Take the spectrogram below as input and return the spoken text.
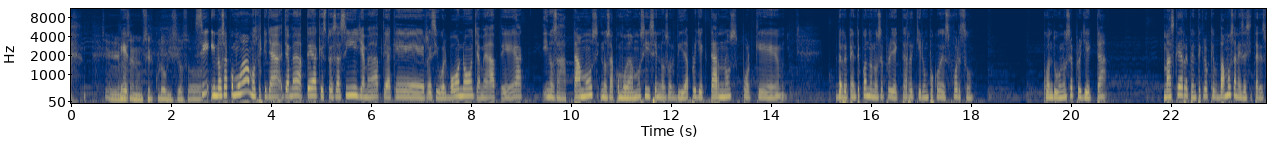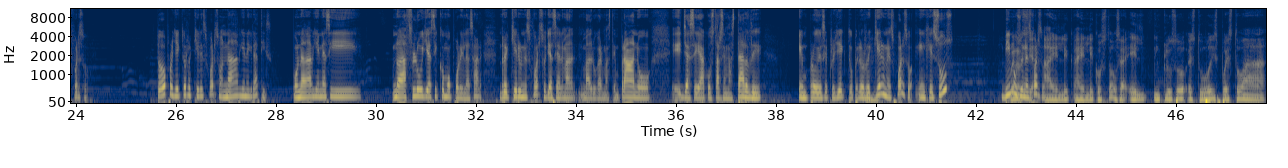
Sí, vivimos en un círculo vicioso. Sí, y nos acomodamos porque ya, ya me adapté a que esto es así, ya me adapté a que recibo el bono, ya me adapté a... Y nos adaptamos, nos acomodamos y se nos olvida proyectarnos porque de repente cuando uno se proyecta requiere un poco de esfuerzo. Cuando uno se proyecta, más que de repente creo que vamos a necesitar esfuerzo todo proyecto requiere esfuerzo, nada viene gratis o nada viene así, nada fluye así como por el azar, requiere un esfuerzo, ya sea madrugar más temprano, eh, ya sea acostarse más tarde en pro de ese proyecto, pero requiere un esfuerzo. En Jesús vimos un esfuerzo. A él, le, a él le costó, o sea, él incluso estuvo dispuesto a,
